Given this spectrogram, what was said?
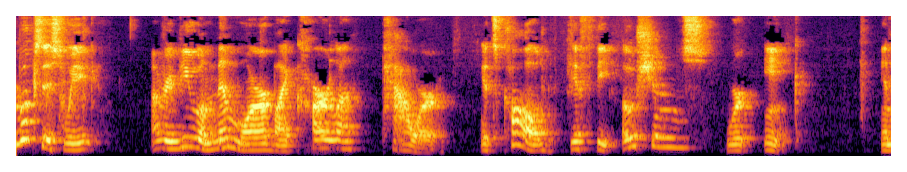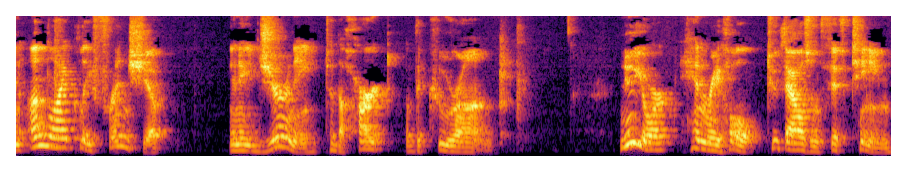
books this week, I review a memoir by Carla Power. It's called If the Oceans Were Ink An Unlikely Friendship in a journey to the heart of the Quran. New York, Henry Holt, 2015.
